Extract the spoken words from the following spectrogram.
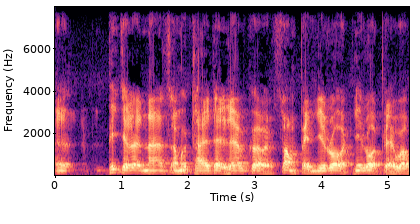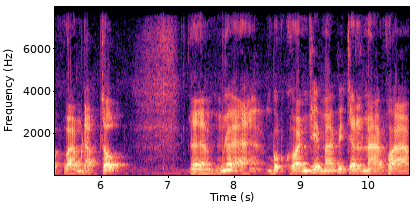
อพิจารณาสมุทัยได้แล้วก็ต้องเป็นนิโรธนิโรธแปลว่าความดับทุกข์เมื่อบุคคลที่มาพิจารณาความ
